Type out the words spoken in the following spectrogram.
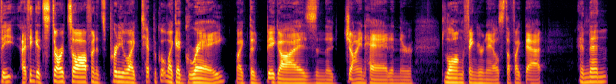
the I think it starts off and it's pretty like typical, like a gray, like the big eyes and the giant head and their long fingernails, stuff like that. And then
